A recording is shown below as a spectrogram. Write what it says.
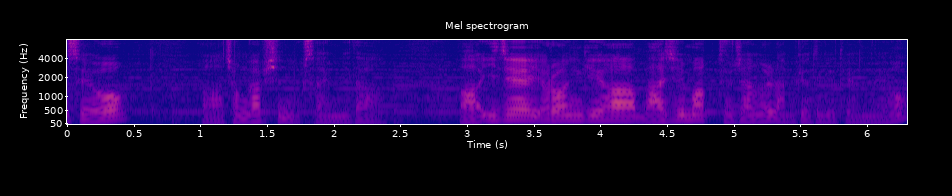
안녕하세요. 아, 정갑신 목사입니다. 아, 이제 열왕기하 마지막 두 장을 남겨두게 되었네요.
